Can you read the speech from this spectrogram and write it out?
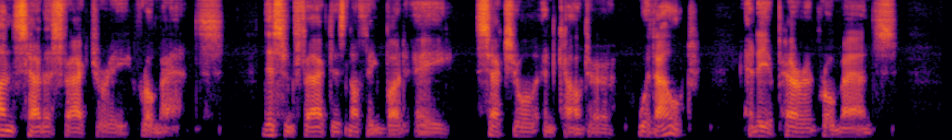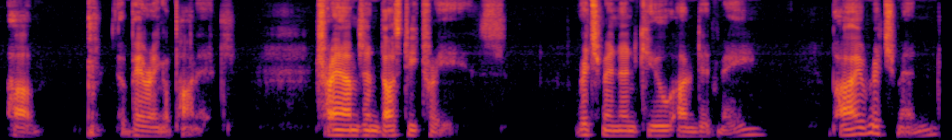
unsatisfactory romance. This, in fact, is nothing but a sexual encounter without any apparent romance uh, bearing upon it. Trams and dusty trees. Richmond and Kew undid me. By Richmond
